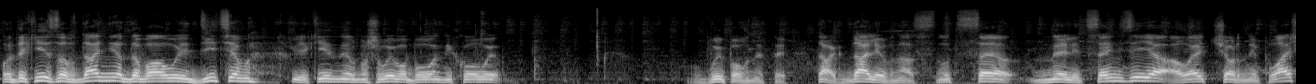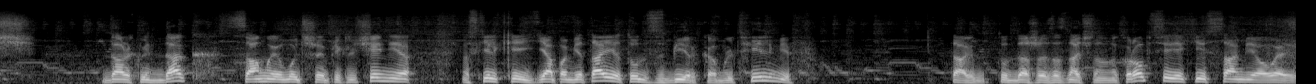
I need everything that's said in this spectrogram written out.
от такі завдання давали дітям, які неможливо було ніколи виповнити. Так, далі в нас. Ну це не ліцензія, але чорний плащ, Darkwing Duck, саме лучше приключення. Наскільки я пам'ятаю, тут збірка мультфільмів. Так, тут навіть зазначено на коробці, які самі, але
